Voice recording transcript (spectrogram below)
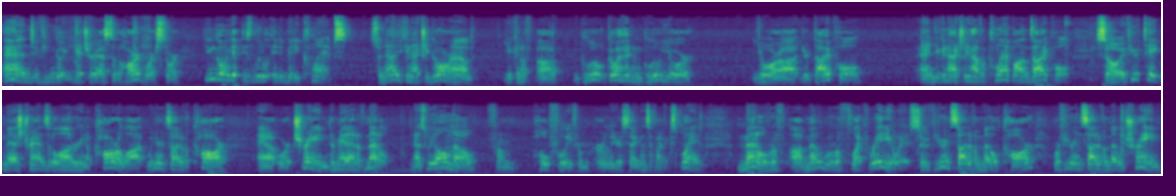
And if you can go get your ass to the hardware store, you can go and get these little itty bitty clamps. So now you can actually go around, you can uh, glue, go ahead and glue your your uh, your dipole, and you can actually have a clamp-on dipole. So if you take mass transit a lot or in a car a lot, when you're inside of a car uh, or a train, they're made out of metal. And as we all know from hopefully from earlier segments if I've explained, metal, uh, metal will reflect radio waves. So if you're inside of a metal car, or if you're inside of a metal train,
